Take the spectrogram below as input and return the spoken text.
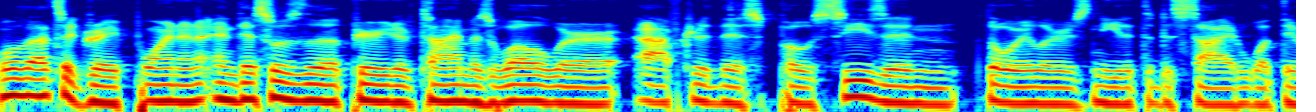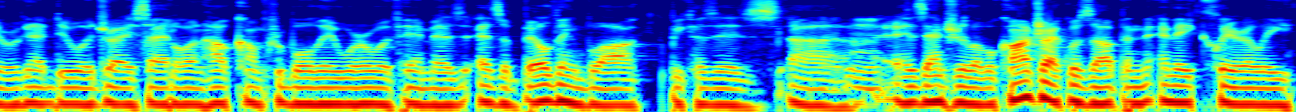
Well, that's a great point, and and this was the period of time as well where after this postseason, the Oilers needed to decide what they were going to do with Draisaitl and how comfortable they were with him as, as a building block because his uh, mm-hmm. his entry level contract was up, and, and they clearly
